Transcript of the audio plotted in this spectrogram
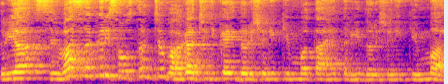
तर या सेवा सहकारी संस्थांच्या भागाची जी काही दर्शनी किंमत आहे तर ही दर्शनी किंमत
